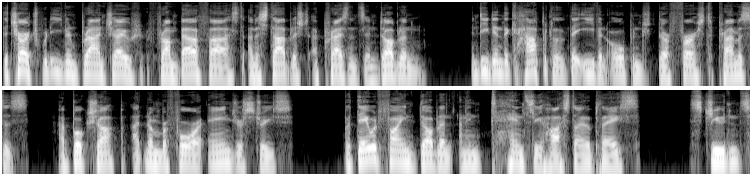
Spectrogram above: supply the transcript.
The church would even branch out from Belfast and established a presence in Dublin. Indeed, in the capital, they even opened their first premises, a bookshop at number 4 Ainger Street. But they would find Dublin an intensely hostile place. Students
